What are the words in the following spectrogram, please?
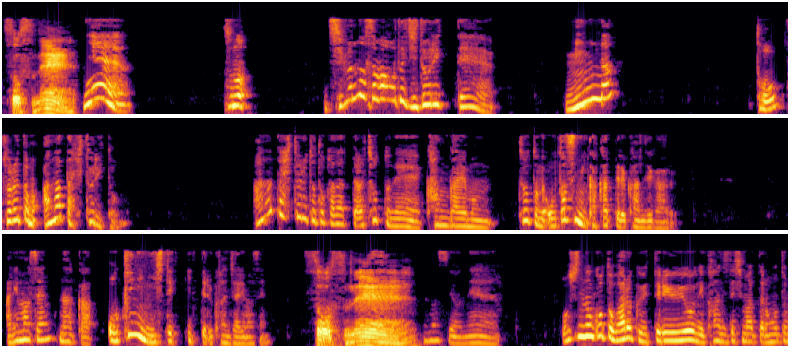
そうっすね。え、ねえ。その、自分のスマホで自撮りって、みんな？と？それともあなた一人と？あなた一人ととかだったらちょっとね、考えもん。ちょっとね、落としにかかってる感じがある。ありません？なんか、お気ににしていってる感じありません？そうっすね。ありますよね。推しのこと悪く言ってるように感じてしまったら本当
